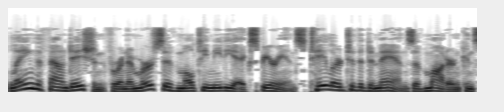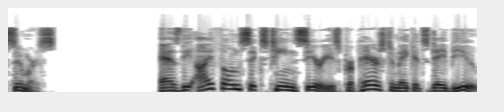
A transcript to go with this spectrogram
laying the foundation for an immersive multimedia experience tailored to the demands of modern consumers. As the iPhone 16 series prepares to make its debut,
